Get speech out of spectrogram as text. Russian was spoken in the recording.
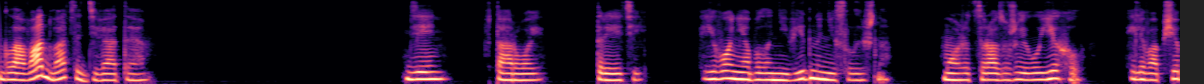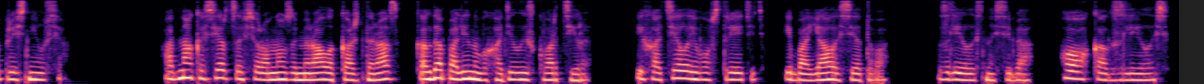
Глава 29. День, второй, третий. Его не было ни видно, ни слышно. Может, сразу же и уехал, или вообще приснился. Однако сердце все равно замирало каждый раз, когда Полина выходила из квартиры. И хотела его встретить, и боялась этого. Злилась на себя. Ох, как злилась.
